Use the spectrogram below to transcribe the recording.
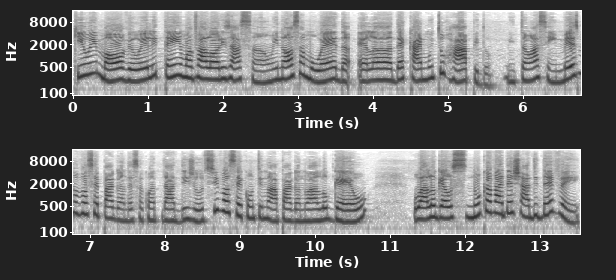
que o imóvel ele tem uma valorização e nossa moeda ela decai muito rápido. Então, assim, mesmo você pagando essa quantidade de juros, se você continuar pagando o aluguel, o aluguel nunca vai deixar de dever.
